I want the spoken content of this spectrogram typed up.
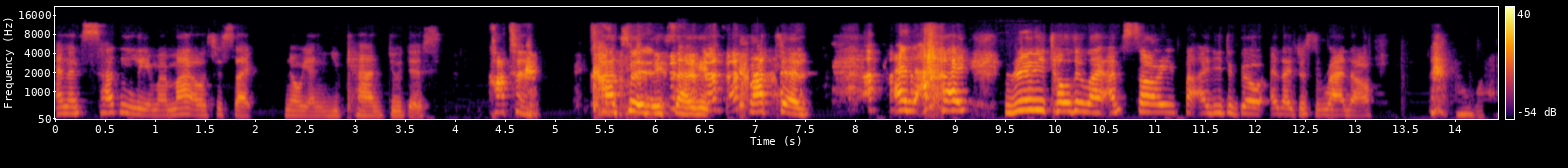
And then suddenly in my mind I was just like no Yan you can't do this. Cotton. cotton exactly. Cotton. And I really told him like I'm sorry but I need to go. And I just ran off. Oh wow.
